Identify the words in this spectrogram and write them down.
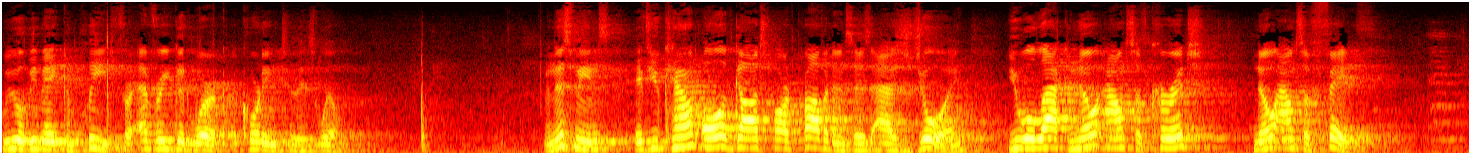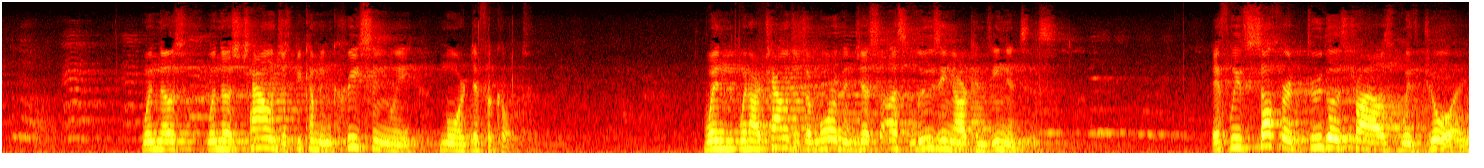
We will be made complete for every good work according to His will. And this means if you count all of God's hard providences as joy, you will lack no ounce of courage, no ounce of faith when those, when those challenges become increasingly more difficult. When, when our challenges are more than just us losing our conveniences. If we've suffered through those trials with joy,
